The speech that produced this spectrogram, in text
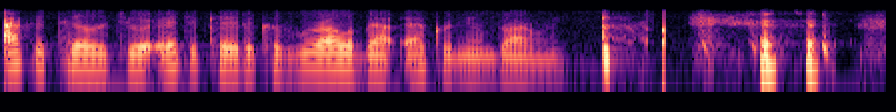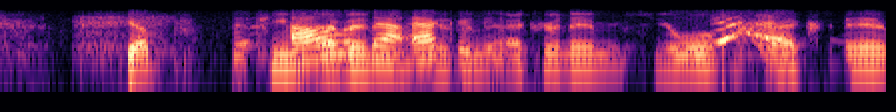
I could tell that you're an educator because we're all about acronyms, aren't we? yep. Team all Evan is an acronyms. acronym. Fuel's Yes. an acronym.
